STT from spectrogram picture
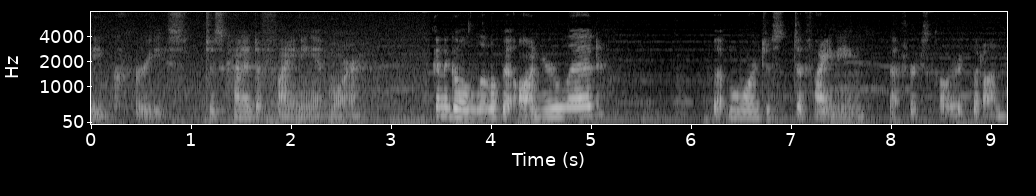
the crease. Just kind of defining it more. It's going to go a little bit on your lid, but more just defining that first color we put on.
